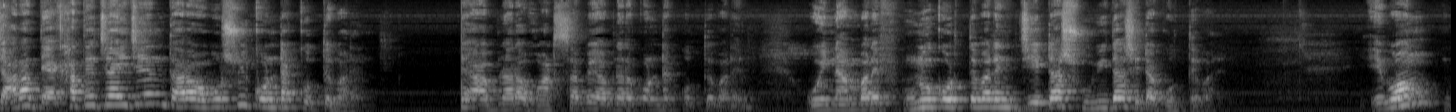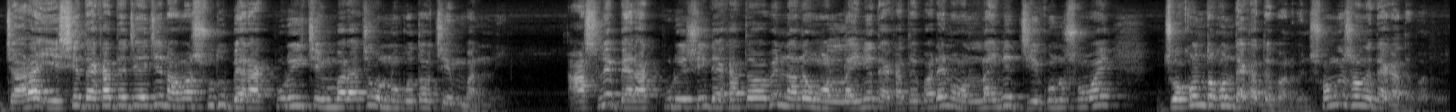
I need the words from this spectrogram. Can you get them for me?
যারা দেখাতে চাইছেন, তারা অবশ্যই কন্ট্যাক্ট করতে পারেন। আপনারা হোয়াটসঅ্যাপে আপনারা কন্ট্যাক্ট করতে পারেন, ওই নাম্বারে ফোনও করতে পারেন, যেটা সুবিধা সেটা করতে পারেন। এবং যারা এসে দেখাতে চাইছেন, আমার শুধু ব্যারাকপুরেই চেম্বার আছে, অন্য কোথাও চেম্বার নেই। আসলে ব্যারাকপুরে এসেই দেখাতে হবে নাহলে অনলাইনে দেখাতে পারেন অনলাইনে যে কোনো সময় যখন তখন দেখাতে পারবেন, সঙ্গে সঙ্গে দেখাতে পারবেন।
